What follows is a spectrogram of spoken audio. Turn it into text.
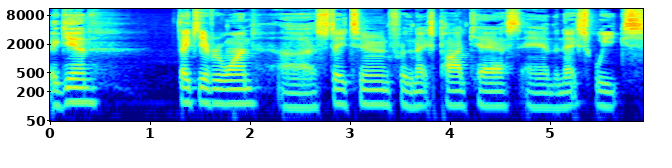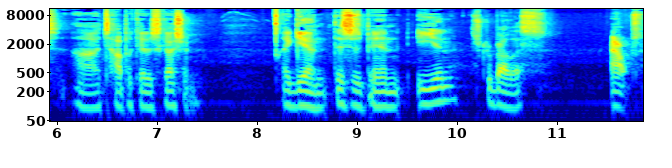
again, thank you everyone. Uh, stay tuned for the next podcast and the next week's uh, topic of discussion. Again, this has been Ian Scribellis out.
